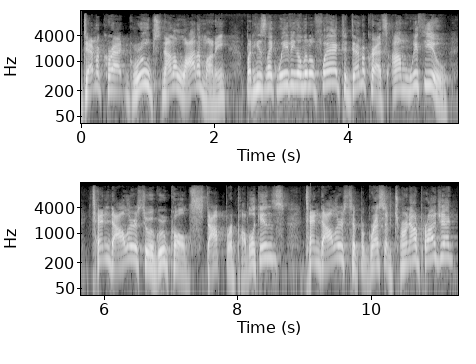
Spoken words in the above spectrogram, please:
Democrat groups. Not a lot of money, but he's like waving a little flag to Democrats. I'm with you. $10 to a group called Stop Republicans? $10 to Progressive Turnout Project?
